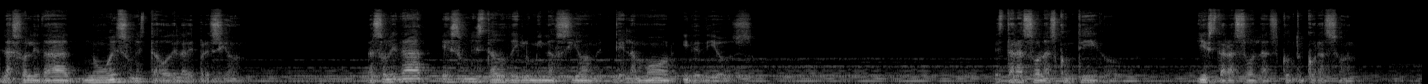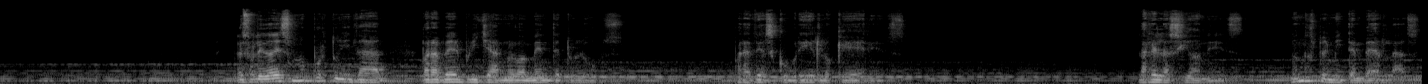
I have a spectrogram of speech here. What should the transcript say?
La soledad no es un estado de la depresión. La soledad es un estado de iluminación del amor y de Dios. Estarás solas contigo y estarás solas con tu corazón. La soledad es una oportunidad para ver brillar nuevamente tu luz, para descubrir lo que eres. Las relaciones no nos permiten verlas,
